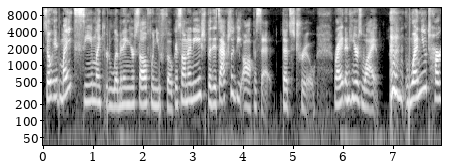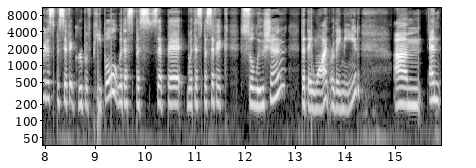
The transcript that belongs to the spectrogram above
So, it might seem like you're limiting yourself when you focus on a niche, but it's actually the opposite that's true, right? And here's why. when you target a specific group of people with a specific with a specific solution, that they want or they need. Um, and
